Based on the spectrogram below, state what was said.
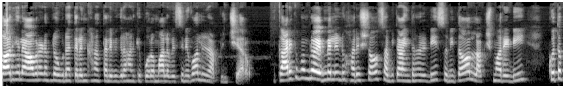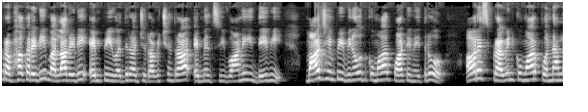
కార్యాలయ ఆవరణంలో ఉన్న తెలంగాణ తల్లి విగ్రహానికి పూలమాల వేసి నివాళులు అర్పించారు. కార్యక్రమంలో ఎమ్మెల్యేలు హరీష్ రావు సబితా ఇంద్రారెడ్డి సునీత లక్ష్మారెడ్డి కొత్త ప్రభాకర్ రెడ్డి మల్లారెడ్డి ఎంపీ వదిరాజు రవిచంద్ర ఎమ్మెల్సీ వాణి దేవి మాజీ ఎంపీ వినోద్ కుమార్ పార్టీ నేతలు ఆర్ఎస్ ప్రవీణ్ కుమార్ పొన్నాల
